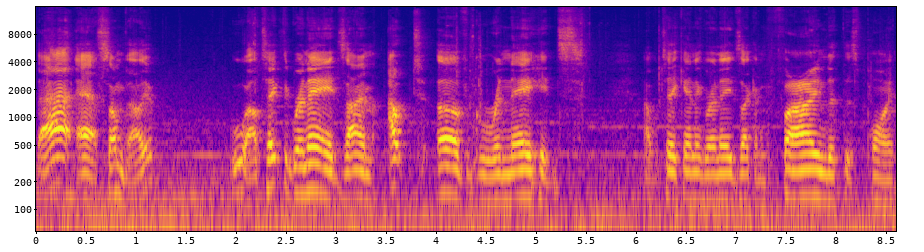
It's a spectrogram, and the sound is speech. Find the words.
That adds some value. Ooh, I'll take the grenades. I'm out of grenades. I will take any grenades I can find at this point.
